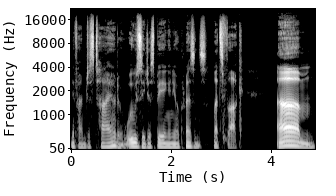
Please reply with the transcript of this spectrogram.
if I'm just tired or woozy just being in your presence. Let's fuck. Um.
